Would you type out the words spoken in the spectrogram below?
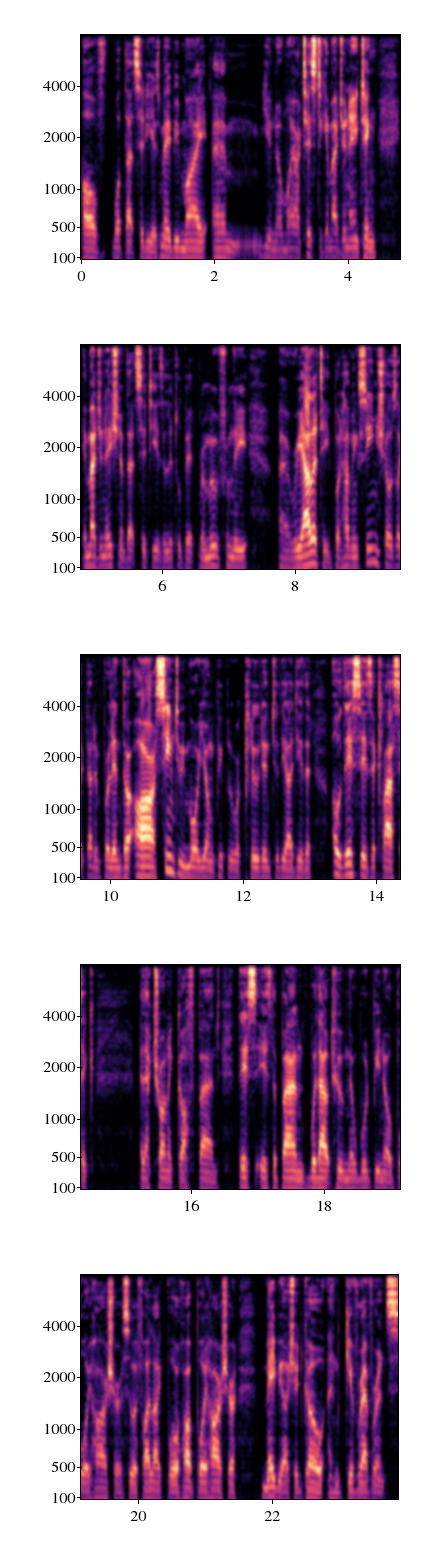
of what that city is. Maybe my, um, you know, my artistic imaginating imagination of that city is a little bit removed from the uh, reality. But having seen shows like that in Berlin, there are seem to be more young people who are clued into the idea that oh, this is a classic electronic goth band. This is the band without whom there would be no Boy Harsher. So if I like Boy Harsher, maybe I should go and give reverence.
